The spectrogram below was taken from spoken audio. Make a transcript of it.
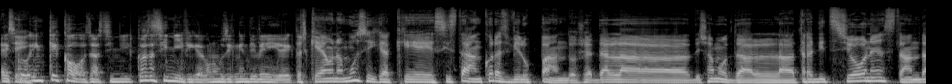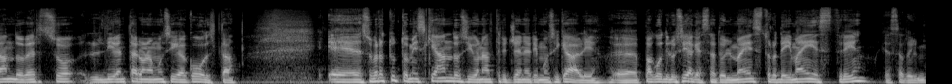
Ecco, sì. in che cosa, cosa significa una musica in divenire? Perché è una musica che si sta ancora sviluppando, cioè dalla, diciamo, dalla tradizione sta andando verso il diventare una musica colta. E soprattutto mischiandosi con altri generi musicali. Eh, Paco De Lucia, che è stato il maestro dei maestri, che è stato il,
